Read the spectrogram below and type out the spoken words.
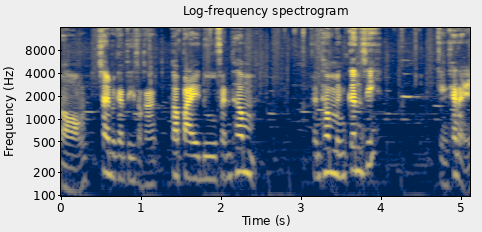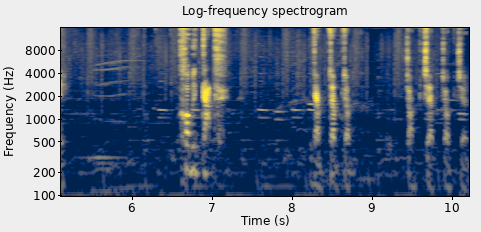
สองใช่เป็นการตีสองครั้ง ต่อไปดูแฟนทอม แฟนทอมแมงเกิลสิ เก่งแค่ไหน เข้าไปกัด จับจับจับจับจับจับจับ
